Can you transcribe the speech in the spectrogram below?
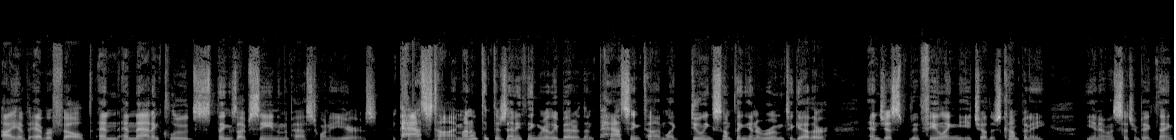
I have ever felt. And, and that includes things I've seen in the past 20 years. Pastime. I don't think there's anything really better than passing time, like doing something in a room together and just eh, feeling each other's company you know is such a big thing.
